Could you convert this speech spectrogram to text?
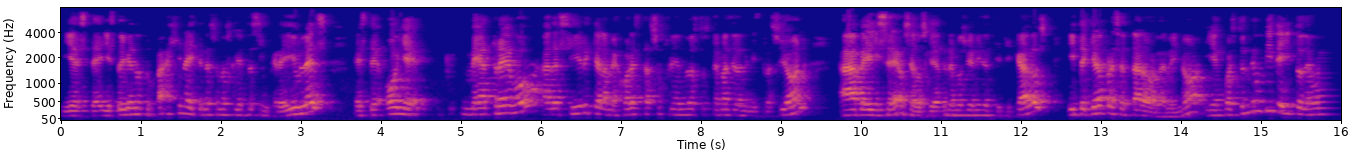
y este, y estoy viendo tu página y tienes unos clientes increíbles. Este, oye, me atrevo a decir que a lo mejor estás sufriendo estos temas de administración, A, B y C, o sea, los que ya tenemos bien identificados, y te quiero presentar Orderly, ¿no? Y en cuestión de un videito de un,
